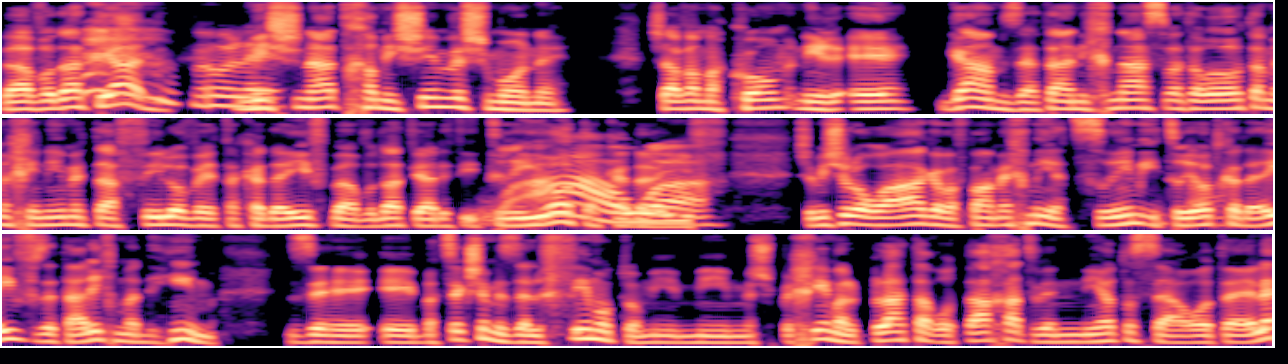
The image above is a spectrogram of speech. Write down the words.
בעבודת יד, מעולה. משנת 58. עכשיו המקום נראה, גם זה אתה נכנס ואתה רואה אותם מכינים את הפילו ואת הקדאיף בעבודת יד, את אטריות וואו. הקדאיף. שמי שלא ראה אגב אף פעם איך מייצרים אטריות. קדאיף, זה תהליך מדהים. זה אה, בצק שמזלפים אותו ממשפכים על פלטה רותחת ונהיות השערות האלה,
